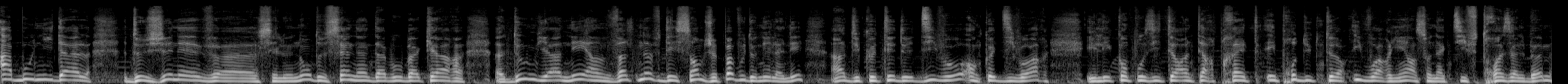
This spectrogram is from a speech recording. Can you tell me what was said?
Abou Nidal de Genève. C'est le nom de scène hein, d'Abou Bakar Doumbia, né un 29 décembre, je ne vais pas vous donner l'année, hein, du côté de Divo, en Côte d'Ivoire. Il est compositeur, interprète et producteur ivoirien, à son actif trois albums.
